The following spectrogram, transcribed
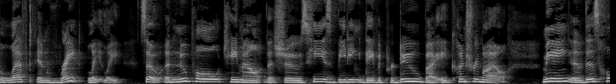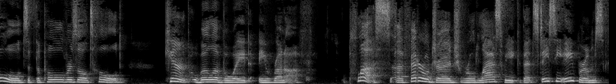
left and right lately. So, a new poll came out that shows he is beating David Perdue by a country mile. Meaning, if this holds, if the poll results hold, Kemp will avoid a runoff. Plus, a federal judge ruled last week that Stacey Abrams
